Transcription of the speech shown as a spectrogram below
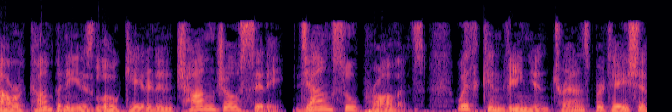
Our company is located in Changzhou City, Jiangsu Province, with convenient transportation.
